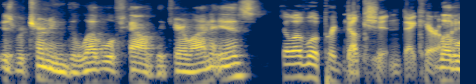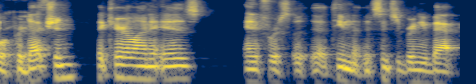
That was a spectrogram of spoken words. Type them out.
is returning the level of talent that Carolina is, The level of production that Carolina level of is. production that Carolina is, and for a team that essentially bringing back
